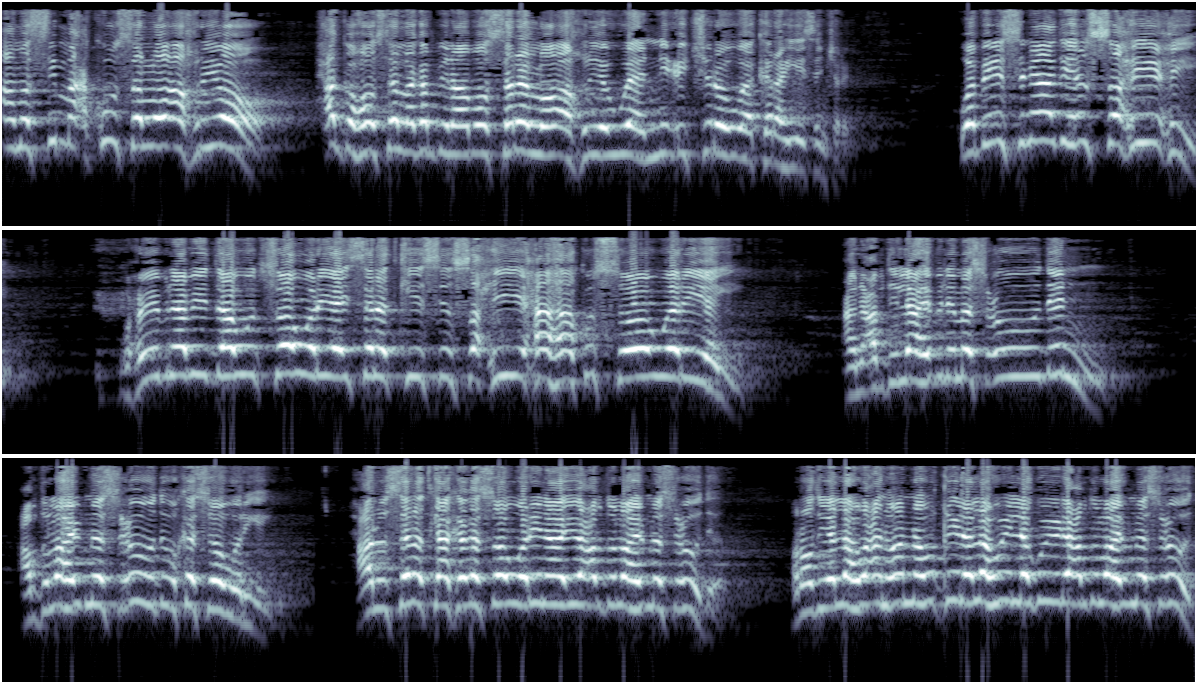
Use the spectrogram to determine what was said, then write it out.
ama si mackuusa loo akhriyo xagga hoose laga bilaabo sare loo akhriyo waa nici jiro waa karaahiyaysan jiray wa biisnaadihi asaxiixi wuxuu ibnu abi daawuud soo wariyey sanadkiisii saxiixaha ku soo wariyey. Can cabdillaahi bni mascuudin cabdullaahi bni mascuud uu ka soo wariyey. Xaaluu sanadkaa kaga soo warinaayo cabdullaahi bni mascuud radia allahu canhu annahu qiila lahu in lagu yidhi cabdullaahi bni mascuud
